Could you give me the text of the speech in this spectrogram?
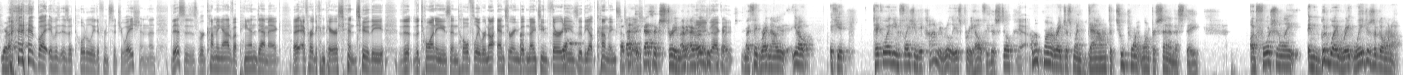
Yes. but it was is a totally different situation. And this is we're coming out of a pandemic. I've heard the comparison to the the, the 20s, and hopefully we're not entering the 1930s yeah. with the upcoming situation. That's, that's extreme. I mean, I yeah, exactly. I think right now, you know, if you take away the inflation, the economy really is pretty healthy. There's still yeah. unemployment rate just went down to 2.1 percent in the state. Unfortunately, in a good way, rate wages are going up.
